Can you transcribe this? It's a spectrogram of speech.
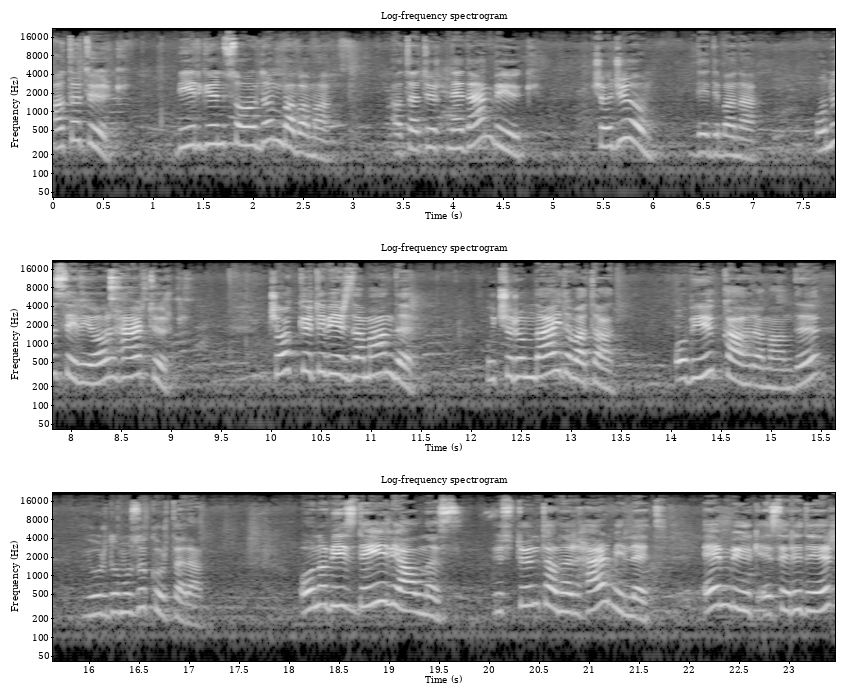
Atatürk. Bir gün sordum babama. Atatürk neden büyük? Çocuğum dedi bana. Onu seviyor her Türk. Çok kötü bir zamandı. Uçurumdaydı vatan. O büyük kahramandı. Yurdumuzu kurtaran. Onu biz değil yalnız. Üstün tanır her millet. En büyük eseridir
